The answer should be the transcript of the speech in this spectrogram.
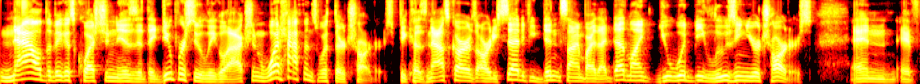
now the biggest question is if they do pursue legal action, what happens with their charters? Because NASCAR has already said if you didn't sign by that deadline, you would be losing your charters. And if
